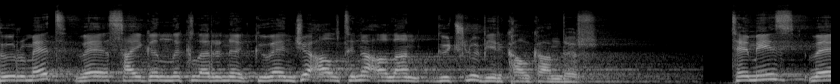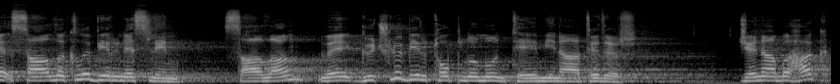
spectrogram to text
hürmet ve saygınlıklarını güvence altına alan güçlü bir kalkandır. Temiz ve sağlıklı bir neslin, sağlam ve güçlü bir toplumun teminatıdır. Cenabı Hak,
